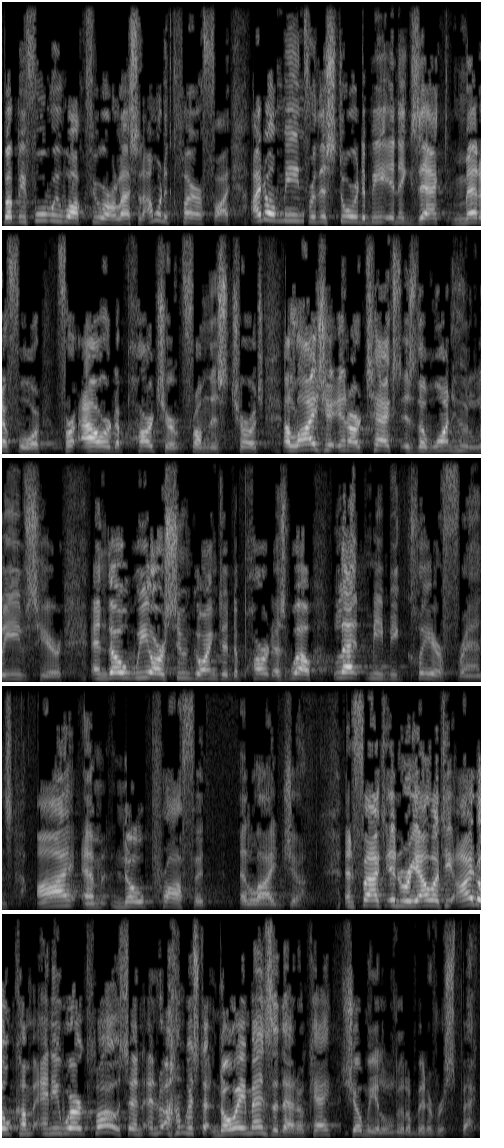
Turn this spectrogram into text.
But before we walk through our lesson, I want to clarify. I don't mean for this story to be an exact metaphor for our departure from this church. Elijah in our text is the one who leaves here. And though we are soon going to depart as well, let me be clear, friends. I am no prophet Elijah. In fact, in reality, I don't come anywhere close. And, and I'm going to. No amens to that, okay? Show me a little bit of respect.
